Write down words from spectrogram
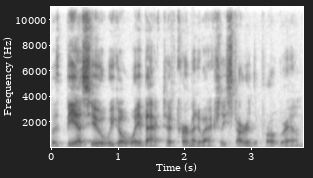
With BSU, we go way back to Kermit, who actually started the program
